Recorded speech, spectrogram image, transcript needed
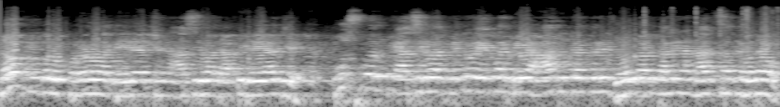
નવ યુગલો પરણવા જઈ રહ્યા છે આશીર્વાદ આપી રહ્યા છે. પુષ્પરૂપી આશીર્વાદ મિત્રો, એકવાર બે હાથ ઊંચા કરી જોરદાર તાલીના નાદ સાથે વધાવો.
